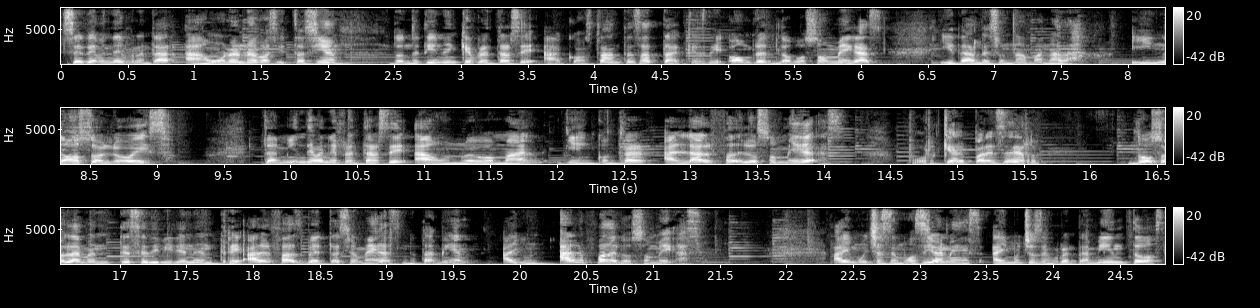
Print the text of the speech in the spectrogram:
se deben de enfrentar a una nueva situación, donde tienen que enfrentarse a constantes ataques de hombres lobos omegas y darles una manada. Y no solo eso, también deben enfrentarse a un nuevo mal y encontrar al alfa de los omegas, porque al parecer no solamente se dividen entre alfas, betas y omegas, sino también hay un alfa de los omegas. Hay muchas emociones, hay muchos enfrentamientos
